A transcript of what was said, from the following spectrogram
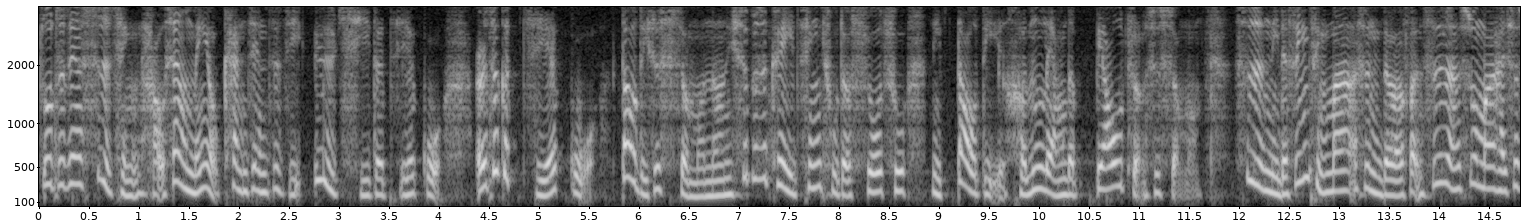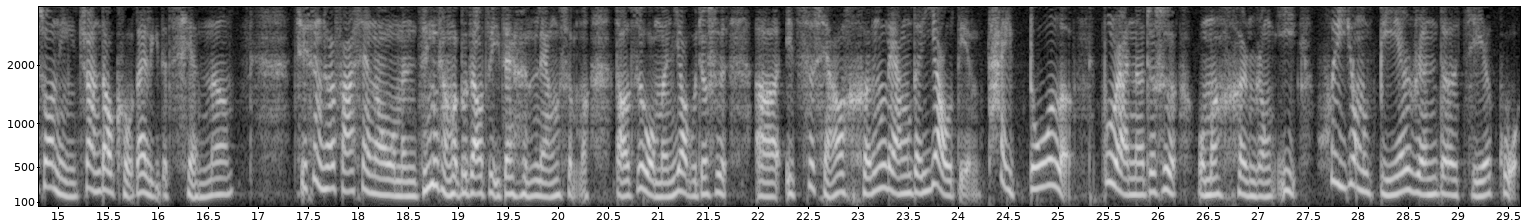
做这件事情好像没有看见自己预期的结果。而这个结果到底是什么呢？你是不是可以清楚地说出你到底衡量的标准是什么？是你的心情吗？是你的粉丝人数吗？还是说你赚到口袋里的钱呢？其实你会发现呢，我们经常会不知道自己在衡量什么，导致我们要不就是呃一次想要衡量的要点太多了，不然呢就是我们很容易会用别人的结果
